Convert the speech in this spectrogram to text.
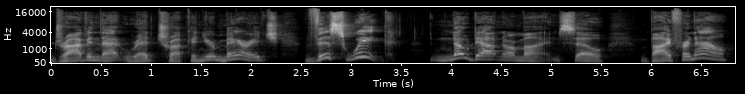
driving that red truck in your marriage this week. No doubt in our minds. So, bye for now.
